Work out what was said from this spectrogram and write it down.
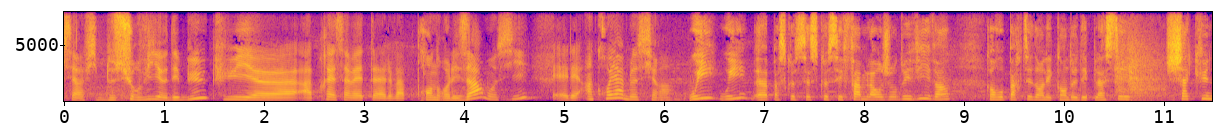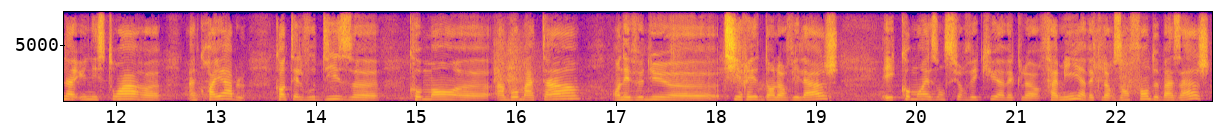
C'est un film de survie au début, puis euh, après, ça va être, elle va prendre les armes aussi. Elle est incroyable, Syrah. Oui, oui, euh, parce que c'est ce que ces femmes-là aujourd'hui vivent. Hein. Quand vous partez dans les camps de déplacés, chacune a une histoire euh, incroyable. Quand elles vous disent comment un beau matin, on est venu tirer dans leur village et comment elles ont survécu avec leur famille, avec leurs enfants de bas âge,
